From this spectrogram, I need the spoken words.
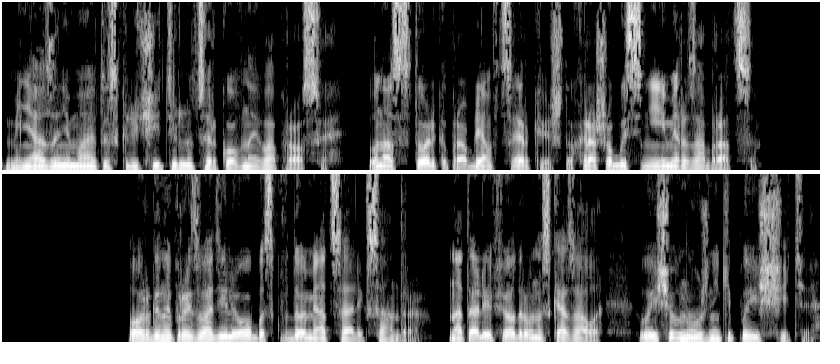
меня занимают исключительно церковные вопросы. У нас столько проблем в церкви, что хорошо бы с ними разобраться. Органы производили обыск в доме отца Александра. Наталья Федоровна сказала, «Вы еще в нужнике поищите».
